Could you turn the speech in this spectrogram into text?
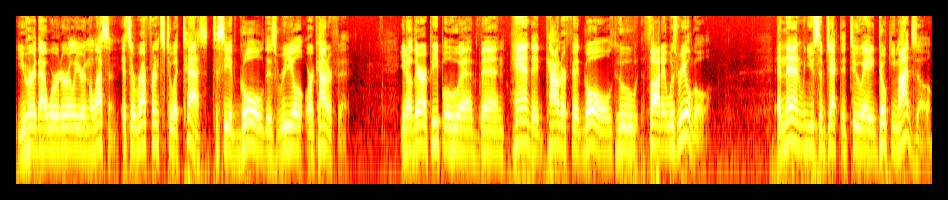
You heard that word earlier in the lesson. It's a reference to a test to see if gold is real or counterfeit. You know, there are people who have been handed counterfeit gold who thought it was real gold. And then when you subject it to a dokimazo,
